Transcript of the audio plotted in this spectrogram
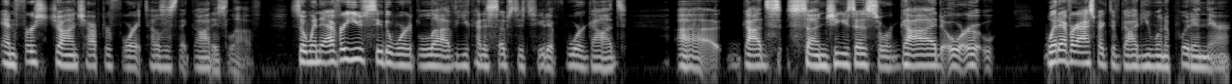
And First John chapter 4, it tells us that God is love. So whenever you see the word love, you kind of substitute it for God's uh, God's son Jesus or God or whatever aspect of God you want to put in there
